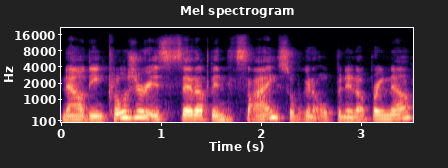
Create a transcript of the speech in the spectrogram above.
Now the enclosure is set up inside so we're going to open it up right now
